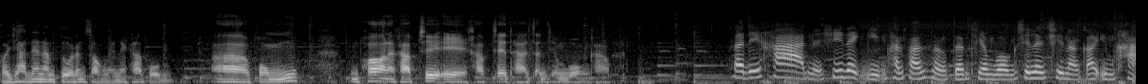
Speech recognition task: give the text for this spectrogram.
ขออนุญาตแนะนำตัวทั้งสองเลยนะครับผม อ่าผมคุณพ่อนะครับ ชื่อเอครับเชษฐาจันเทียมวงศ์ครับ สวัสดีค่ะ หนูชื่อเด็กหญิงพันธุ์ฟ้าเสริงจันเทียมวงศ์ชื่อเล่นชื่อนางก้าวอิมค่ะ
